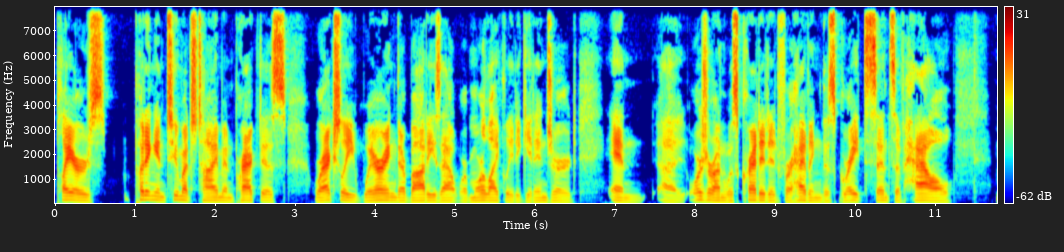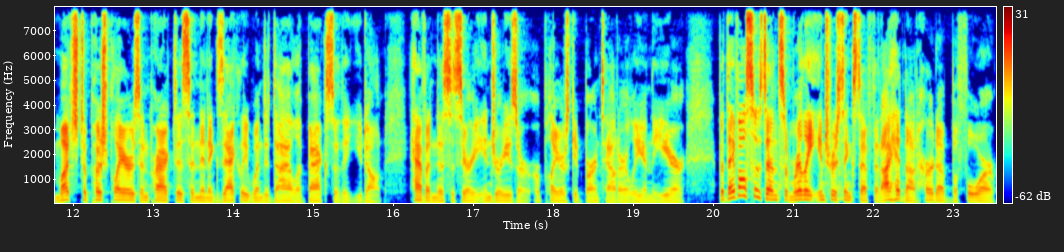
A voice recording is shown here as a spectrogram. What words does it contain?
players putting in too much time in practice were actually wearing their bodies out, were more likely to get injured. And uh, Orgeron was credited for having this great sense of how much to push players in practice and then exactly when to dial it back so that you don't have unnecessary injuries or, or players get burnt out early in the year. But they've also done some really interesting stuff that I had not heard of before.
